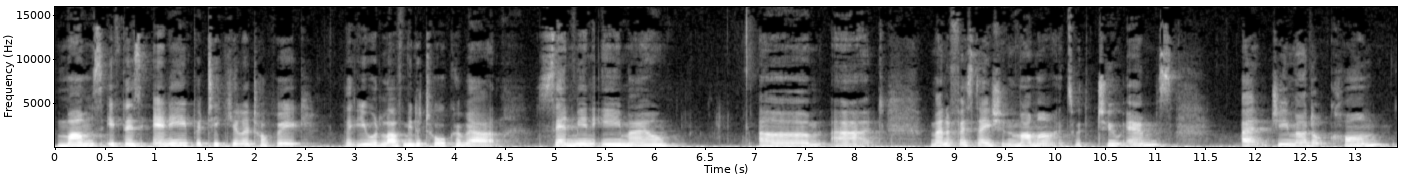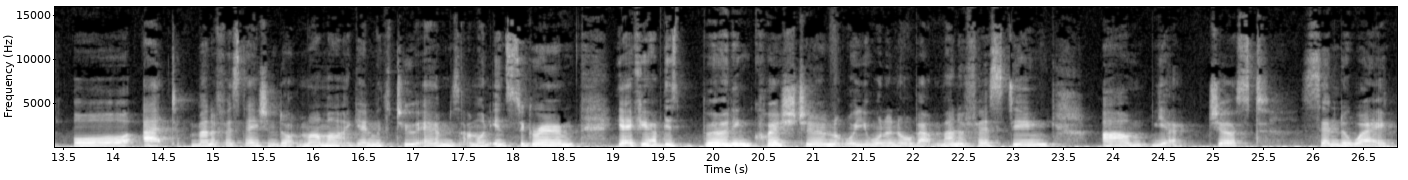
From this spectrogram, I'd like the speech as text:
Mums, if there's any particular topic that you would love me to talk about, send me an email um, at manifestation mama, it's with two M's at gmail.com or at manifestation.mama again with two M's. I'm on Instagram. Yeah, if you have this burning question or you want to know about manifesting, um, yeah, just send away.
